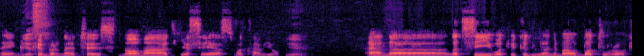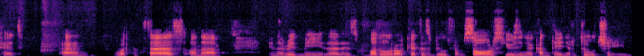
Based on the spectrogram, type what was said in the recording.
saying yes. Kubernetes, Nomad, ECS, what have you. Yeah. And uh, let's see what we could learn about Bottlerocket and what it says on a in a README that is Bottlerocket is built from source using a container toolchain.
